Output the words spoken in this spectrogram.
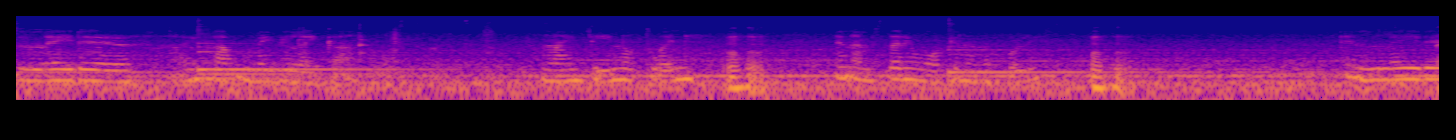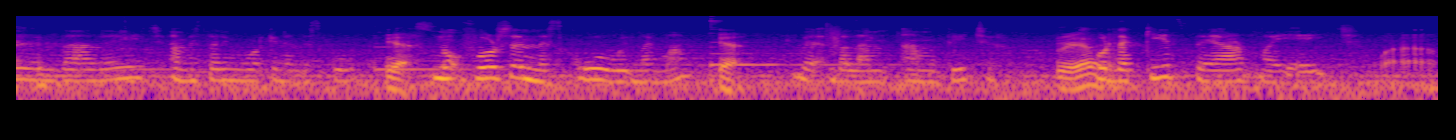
Later, I have maybe like a 19 or 20, hmm and I'm starting working in the police. hmm And later, in that age, I'm starting working in the school. Yes. Not first in the school with my mom, Yeah. but, but I'm, I'm a teacher. Really? For the kids, they are my age. Wow.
